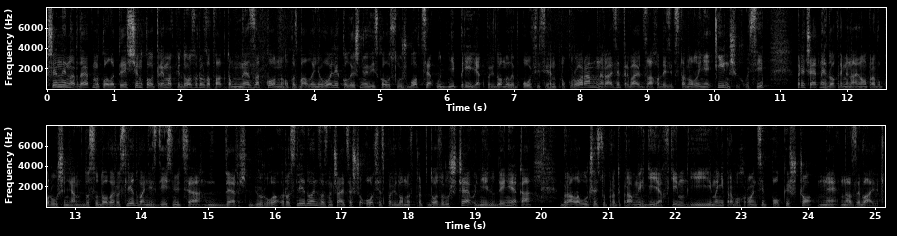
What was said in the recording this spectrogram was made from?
Чинний нардеп Микола Тищенко отримав підозру за фактом незаконного позбавлення волі колишнього військовослужбовця у Дніпрі. Як повідомили в офісі генпрокурора, наразі тривають заходи зі встановлення інших осіб, причетних до кримінального правопорушення. Досудове розслідування здійснюється Держбюро розслідувань. Зазначається, що офіс повідомив про підозру ще одній людині, яка брала участь у протиправних діях. Втім, її імені правоохоронці поки що не називають.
